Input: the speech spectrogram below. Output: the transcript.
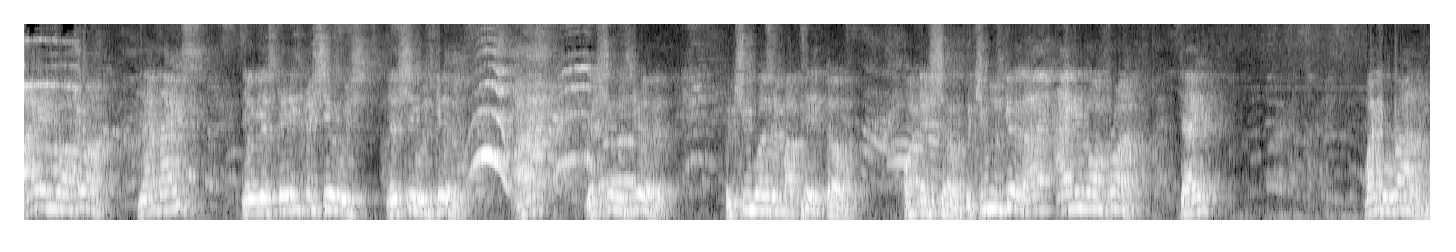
I ain't going front. Y'all nice? Yo, your stageman shit was, your shit was good. Alright? Your shit was good. But you wasn't my pick though, on this show. But you was good. I, I ain't even going front. Okay? Michael Riley.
